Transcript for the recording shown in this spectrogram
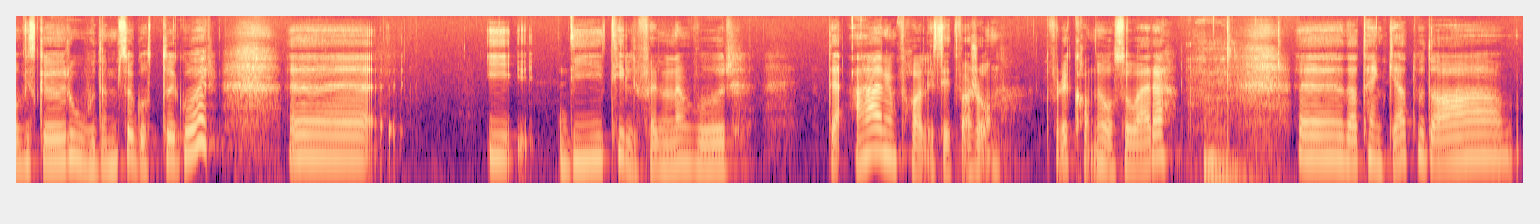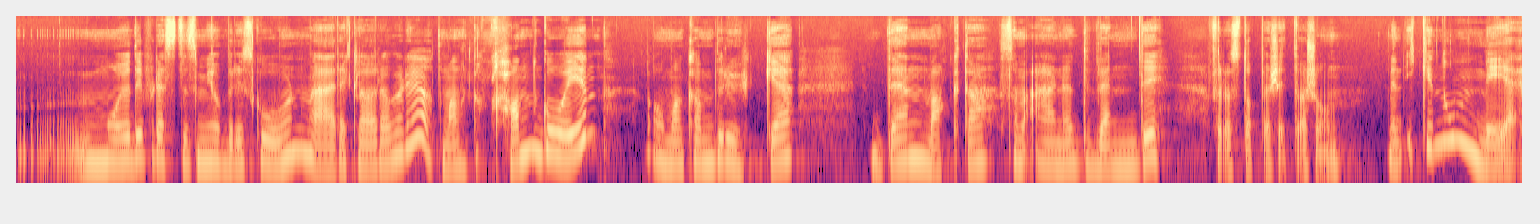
Og vi skal jo roe dem så godt det går. Eh, i de tilfellene hvor det er en farlig situasjon. For det kan jo også være. Mm. Da tenker jeg at da må jo de fleste som jobber i skolen være klar over det. At man kan gå inn, og man kan bruke den makta som er nødvendig for å stoppe situasjonen. Men ikke noe mer.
